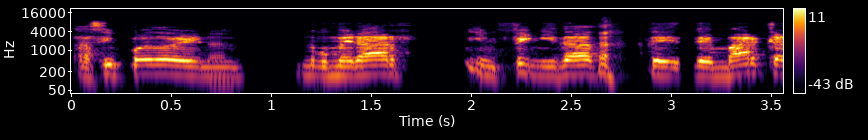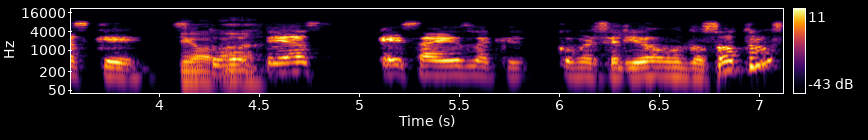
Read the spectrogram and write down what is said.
así puedo enumerar infinidad de, marcas que si tú volteas, esa es la que comercializamos nosotros.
